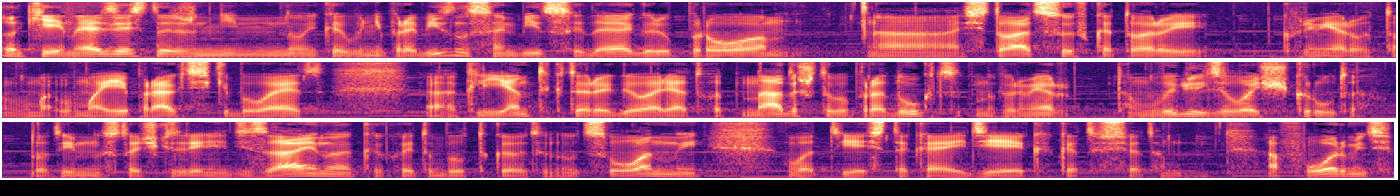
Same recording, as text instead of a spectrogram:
окей, но я здесь даже не, ну, как бы не про бизнес-амбиции, да, я говорю про э, ситуацию, в которой к примеру, там, в моей практике бывают э, клиенты, которые говорят, вот надо, чтобы продукт, например, там выглядел очень круто вот именно с точки зрения дизайна, какой-то был такой вот инновационный, вот есть такая идея, как это все там оформить.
